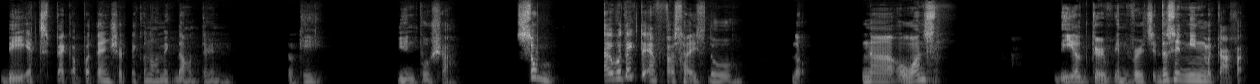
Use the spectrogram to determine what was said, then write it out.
they expect a potential economic downturn. Okay? Yun po siya. So, I would like to emphasize though, no, na once the yield curve inverts, it doesn't mean magkaka,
